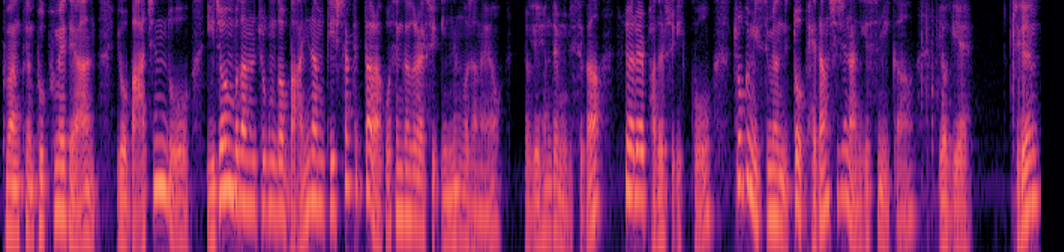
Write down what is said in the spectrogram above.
그만큼 부품에 대한 요 마진도 이전보다는 조금 더 많이 남기 시작했다라고 생각을 할 수 있는 거잖아요. 여기에 현대모비스가 수혜를 받을 수 있고 조금 있으면 또 배당 시즌 아니겠습니까? 여기에 지금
